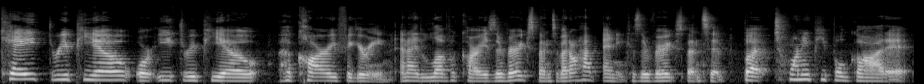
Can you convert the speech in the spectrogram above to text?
K3PO or E3PO Hikari figurine. And I love Hikaris. They're very expensive. I don't have any because they're very expensive. But 20 people got it.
